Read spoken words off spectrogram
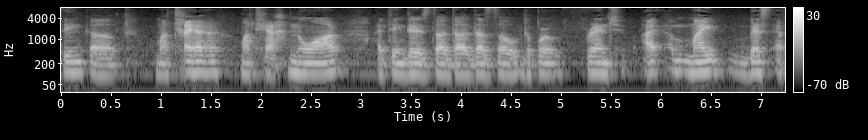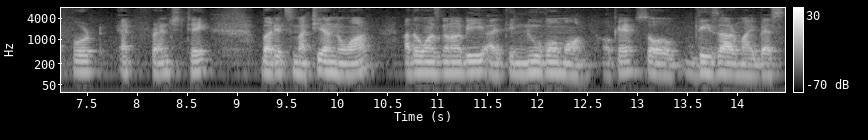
think uh, Matière, Matière Noire. I think there is the, the that's the, the French. I my best effort at French take, but it's Matière Noire. Other one's gonna be I think Nouveau Monde. Okay, so these are my best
